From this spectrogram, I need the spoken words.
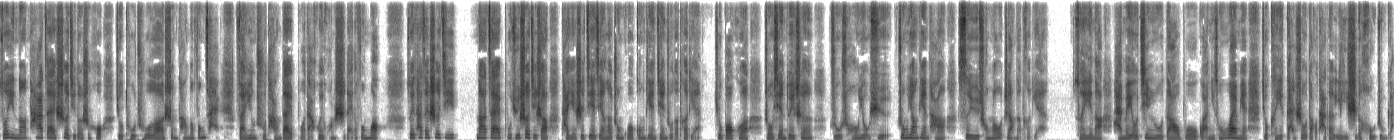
所以呢，她在设计的时候就突出了盛唐的风采，反映出唐代博大辉煌时代的风貌。所以她在设计，那在布局设计上，她也是借鉴了中国宫殿建筑的特点。就包括轴线对称、主重有序、中央殿堂、四御重楼这样的特点。所以呢，还没有进入到博物馆，你从外面就可以感受到它的历史的厚重感。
